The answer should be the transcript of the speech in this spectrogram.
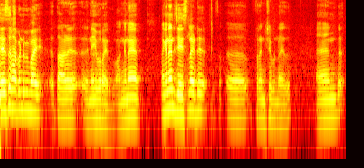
Jaisal happen to be my താഴെ നെയ്ബർ ആയിരുന്നു. അങ്ങനെ അങ്ങനെയാണ് ജയ്സലായിട്ട് ഫ്രണ്ട്ഷിപ്പ് ഉണ്ടായത്. ആൻഡ്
